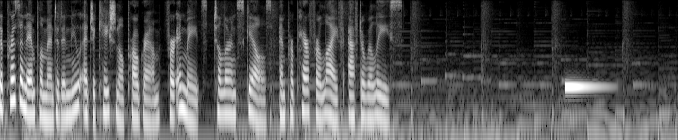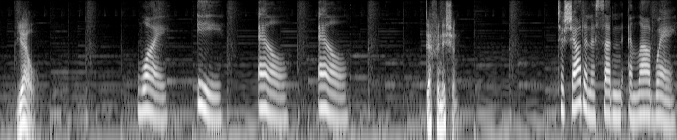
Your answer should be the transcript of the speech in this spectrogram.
The prison implemented a new educational program for inmates to learn skills and prepare for life after release. Yell. Y. E. L. L. Definition. To shout in a sudden and loud way.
